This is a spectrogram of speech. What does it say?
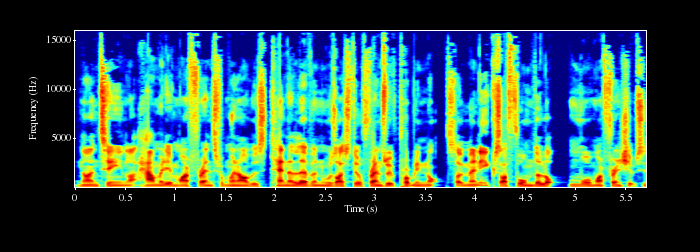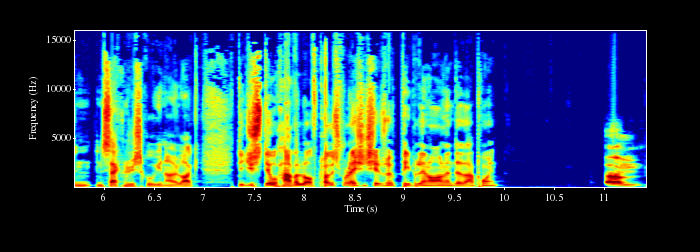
19, like how many of my friends from when I was 10, 11 was I still friends with? Probably not so many because I formed a lot more of my friendships in, in secondary school. You know, like did you still have a lot of close relationships with people in Ireland at that point? Um,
